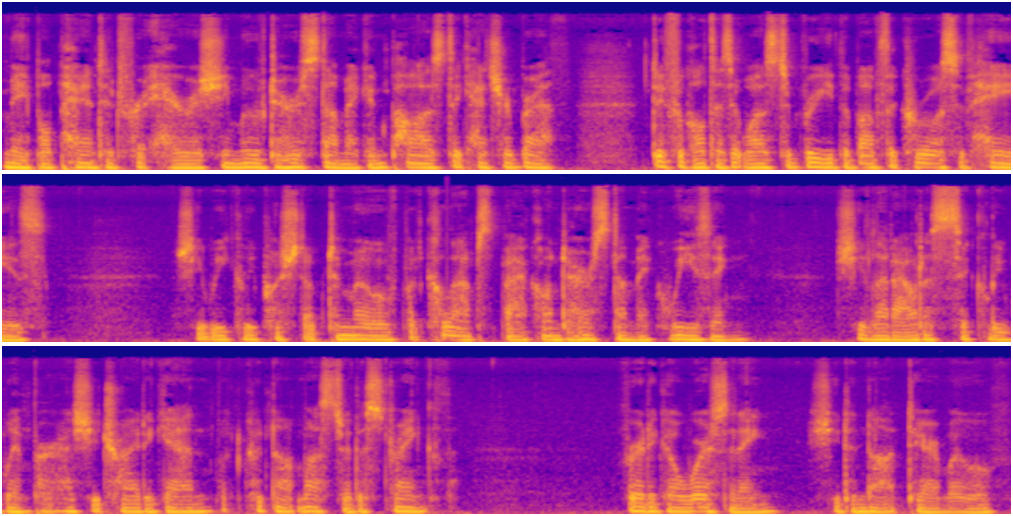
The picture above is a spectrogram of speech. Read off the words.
Maple panted for air as she moved to her stomach and paused to catch her breath, difficult as it was to breathe above the corrosive haze. She weakly pushed up to move, but collapsed back onto her stomach, wheezing. She let out a sickly whimper as she tried again, but could not muster the strength. Vertigo worsening, she did not dare move.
